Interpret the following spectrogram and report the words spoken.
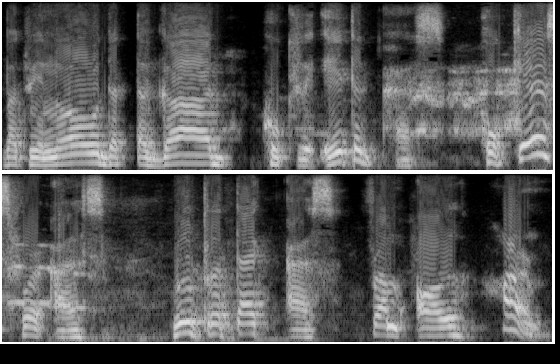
But we know that the God who created us, who cares for us, will protect us from all harm.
